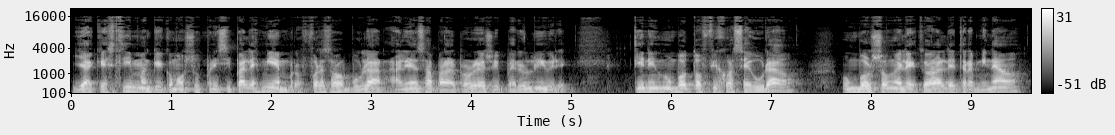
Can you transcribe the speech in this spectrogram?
ya que estiman que como sus principales miembros, Fuerza Popular, Alianza para el Progreso y Perú Libre, tienen un voto fijo asegurado, un bolsón electoral determinado,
